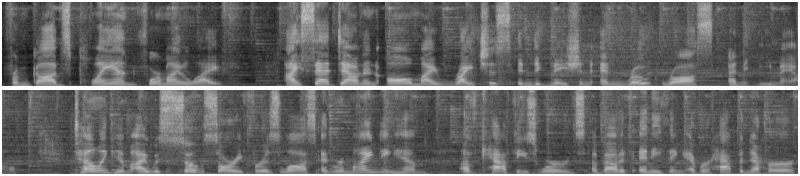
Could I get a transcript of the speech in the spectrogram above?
from God's plan for my life. I sat down in all my righteous indignation and wrote Ross an email telling him I was so sorry for his loss and reminding him of Kathy's words about if anything ever happened to her,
